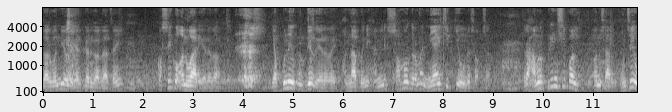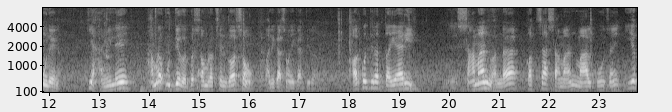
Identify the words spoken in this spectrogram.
दरबन्दीहरू हेरफेर गर्दा चाहिँ कसैको अनुहार हेरेर या कुनै उद्योग हेरेर भन्दा पनि हामीले समग्रमा न्यायचित के हुनसक्छ र हाम्रो प्रिन्सिपल अनुसार हुन्छै हुँदैन कि हामीले हाम्रा उद्योगहरूको संरक्षण गर्छौँ भनेका छौँ एकातिर। अर्कोतिर तयारी सामानभन्दा कच्चा सामान मालको चाहिँ एक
